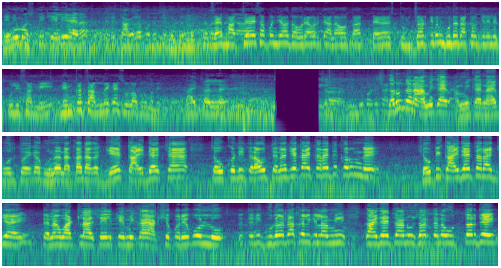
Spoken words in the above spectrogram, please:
ज्यांनी मस्ती केली आहे ना ते चांगल्या पद्धतीने करेल. साहेब मागच्या वेळेस आपण जेव्हा दौऱ्यावरती आला होता त्यावेळेस तुमच्यावरती पण गुन्हे दाखल केलेले आहेत पोलिसांनी. नेमकं चाललंय काय सोलापूरमध्ये? काय चाललंय? करून दे ना आम्ही काय आम्ही काय नाही बोलतोय का? गुन्हा नका दाखल जे कायद्याच्या चौकटीत राहून त्यांना जे काय करायचं करून दे. शेवटी कायद्याचं राज्य आहे. त्यांना वाटलं असेल की मी काय आक्षेपार्ह बोललो तर त्यांनी गुन्हा दाखल केला. मी कायद्याच्या अनुसार त्यांना उत्तर देईन?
